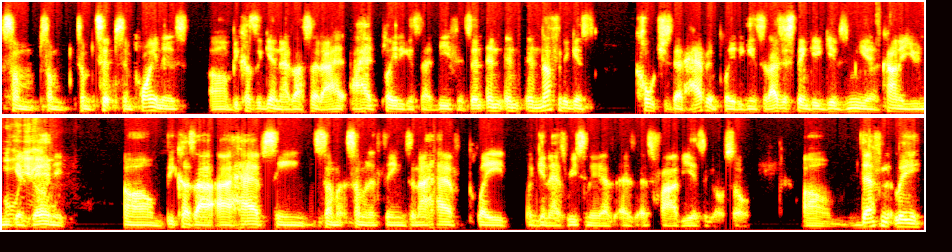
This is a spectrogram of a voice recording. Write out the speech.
some some some tips and pointers um, because again, as I said, I had, I had played against that defense, and and and, and nothing against coaches that haven't played against it. I just think it gives me a kind of unique oh, advantage um, because I, I, have seen some of some of the things, and I have played again as recently as, as, as five years ago. So um, definitely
